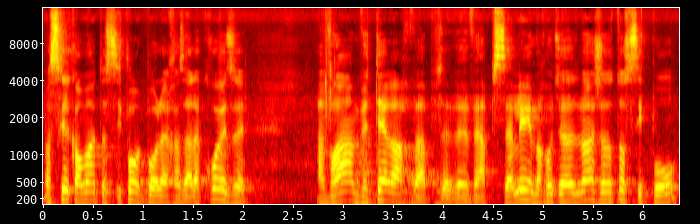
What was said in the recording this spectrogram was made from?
מזכיר כמובן את הסיפור, מפה אולי חז"ל לקחו את זה. אברהם ותרח והפסלים, החוץ של הדבר, שזה אותו סיפור,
